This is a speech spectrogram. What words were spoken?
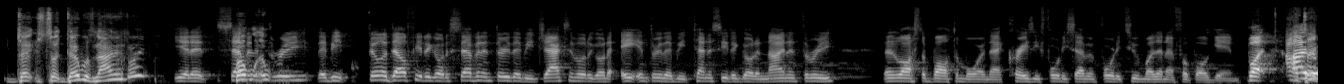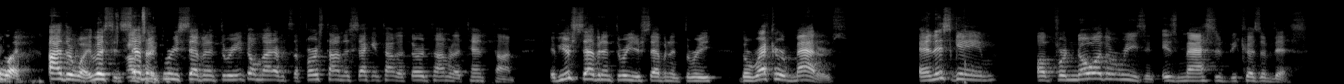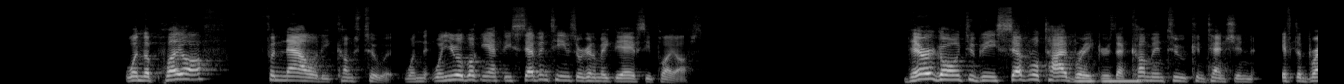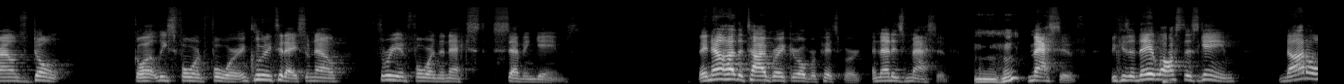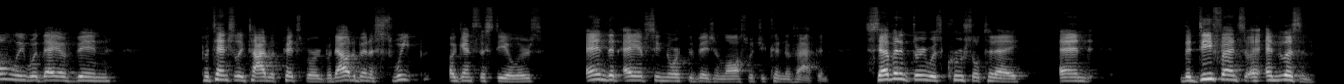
They, so they was nine and three. Yeah, they seven w- and three. They beat Philadelphia to go to seven and three. They beat Jacksonville to go to eight and three. They beat Tennessee to go to nine and three. Then lost to Baltimore in that crazy 47-42 Monday Night Football game. But I'll either take it. way, either way, listen, I'll seven and three, seven and three. It don't matter if it's the first time, the second time, the third time, or the tenth time. If you're seven and three, you're seven and three. The record matters. And this game, uh, for no other reason, is massive because of this. When the playoff finality comes to it, when when you're looking at these seven teams who are going to make the AFC playoffs, there are going to be several tiebreakers that come into contention if the Browns don't go at least four and four, including today. So now three and four in the next seven games. They now have the tiebreaker over Pittsburgh, and that is massive Mm-hmm. massive because if they lost this game, not only would they have been potentially tied with Pittsburgh, but that would have been a sweep against the Steelers and an AFC North division loss, which you couldn't have happened. Seven and three was crucial today, and the defense. And listen,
